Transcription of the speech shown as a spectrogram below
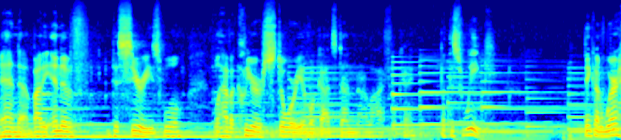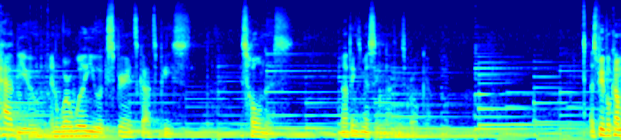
And uh, by the end of this series, we'll, we'll have a clearer story of what God's done in our life, okay? But this week, Think on where have you and where will you experience God's peace, His wholeness. Nothing's missing, nothing's broken. As people come up,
